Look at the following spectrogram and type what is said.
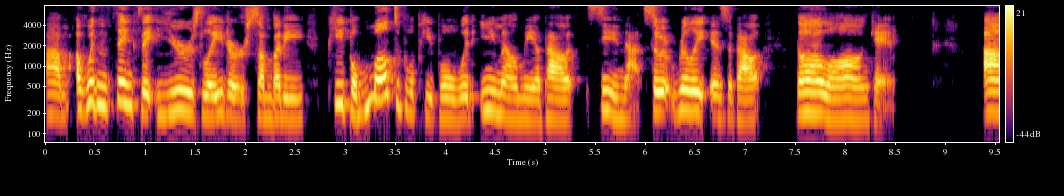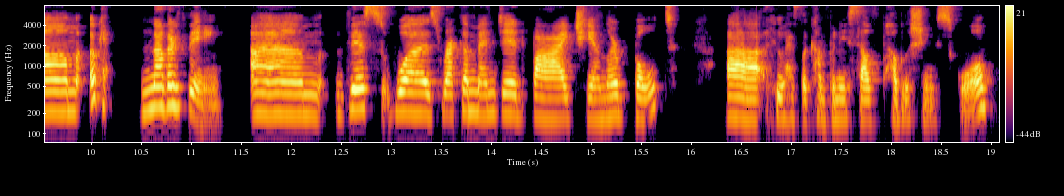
um, I wouldn't think that years later, somebody, people, multiple people would email me about seeing that. So it really is about the long game. Um, okay, another thing um, this was recommended by Chandler Bolt, uh, who has the company Self Publishing School.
